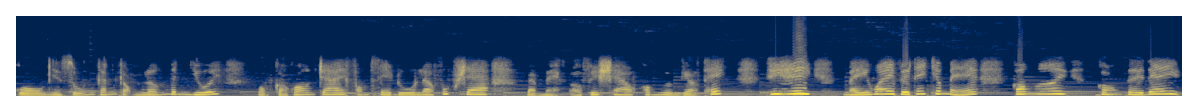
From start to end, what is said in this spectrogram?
cô nhìn xuống cánh cổng lớn bên dưới, một cậu con trai phóng xe đua lao phút ra, bà Mạc ở phía sau không ngừng gào thét. Hi hi, mày quay về đây cho mẹ, con ơi, con về đây.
